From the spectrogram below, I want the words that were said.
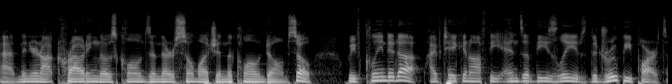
And then you're not crowding those clones in there so much in the clone dome. So we've cleaned it up. I've taken off the ends of these leaves, the droopy parts.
